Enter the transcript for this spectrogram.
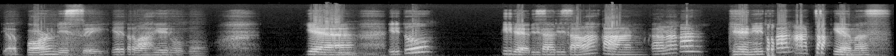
Dia born this way. Dia terlahir homo. Ya, itu tidak bisa disalahkan. Karena kan gen itu kan acak ya, Mas.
